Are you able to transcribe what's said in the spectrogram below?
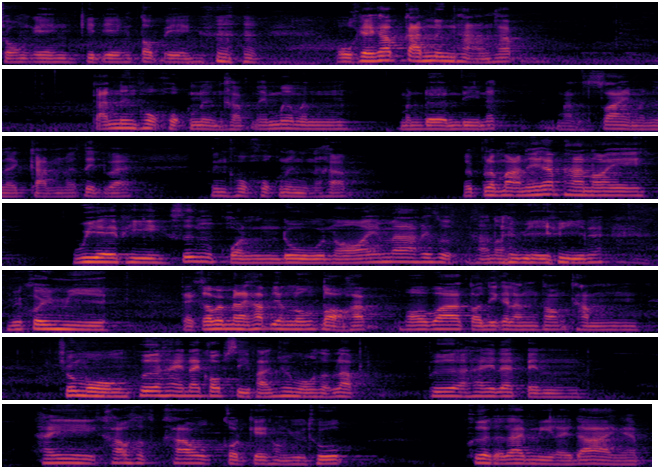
ชงเองกินเองตบเอง โอเคครับ กันหนึ่งหางครับ กันหนึ่งหกหกหนึ่งครับ ในเมื่อมันมันเดินดีนะมันไส้มันอะไรกันมาติดไว้หนึ่งหกหกหนึ่งนะครับโดยประมาณนี้ครับฮานอย VIP ซึ่งคนดูน้อยมากที่สุดฮานอย VIP นะไม่ค่อยมี แต่ก็ไม่เป็นไรครับยังลงต่อครับ เพราะว่าตอนนี้กำลังต้องทำชั่วโมง เพื่อให้ได้ครบ 4,000 ชั่วโมงสำหรับเพื่อให้ได้เป็นให้เข้าเข้ากฎเกณฑ์ของ YouTube พื่อจะได้มีรายได้ครับ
